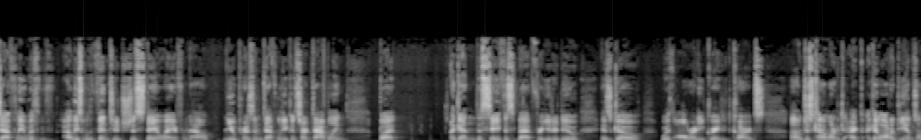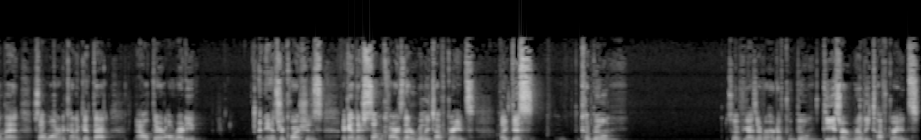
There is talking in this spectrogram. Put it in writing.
definitely with at least with vintage, just stay away from now. New Prizm, definitely you can start dabbling, but again, the safest bet for you to do is go with already graded cards. Um, just kind of wanted to, I, I get a lot of DMs on that, so I wanted to kind of get that out there already and answer questions. Again, there's some cards that are really tough grades. Like this Kaboom. So if you guys ever heard of Kaboom, these are really tough grades.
